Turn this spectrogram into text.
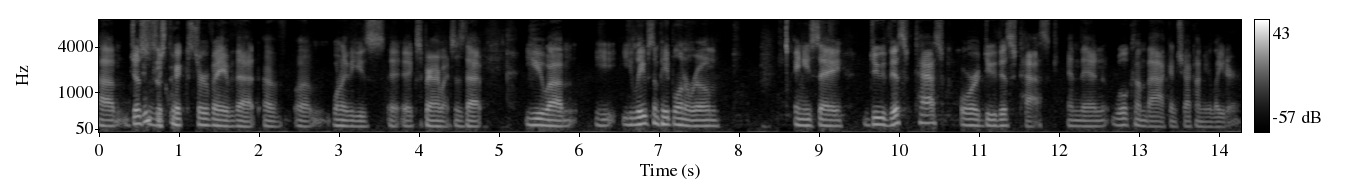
Um, just as a quick survey of that of um, one of these uh, experiments is that you, um, you you leave some people in a room and you say do this task or do this task and then we'll come back and check on you later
